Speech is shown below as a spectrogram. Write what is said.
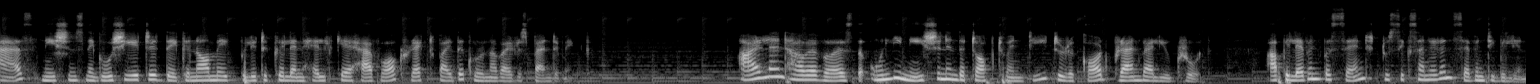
as nations negotiated the economic, political, and healthcare havoc wreaked by the coronavirus pandemic. Ireland, however, is the only nation in the top 20 to record brand value growth, up 11% to $670 billion.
